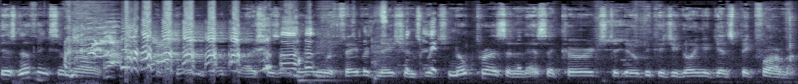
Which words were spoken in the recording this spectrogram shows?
there's nothing symbolic. Cutting drug prices and dealing with favored nations, which no president has the courage to do because you're going against big pharma.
